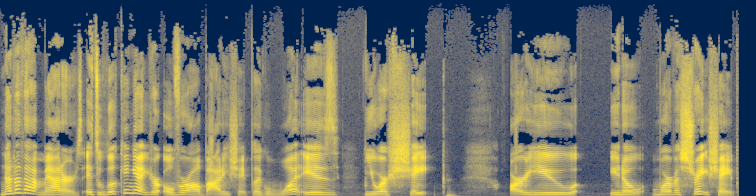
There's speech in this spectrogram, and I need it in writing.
None of that matters. It's looking at your overall body shape. Like, what is your shape? Are you, you know, more of a straight shape?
